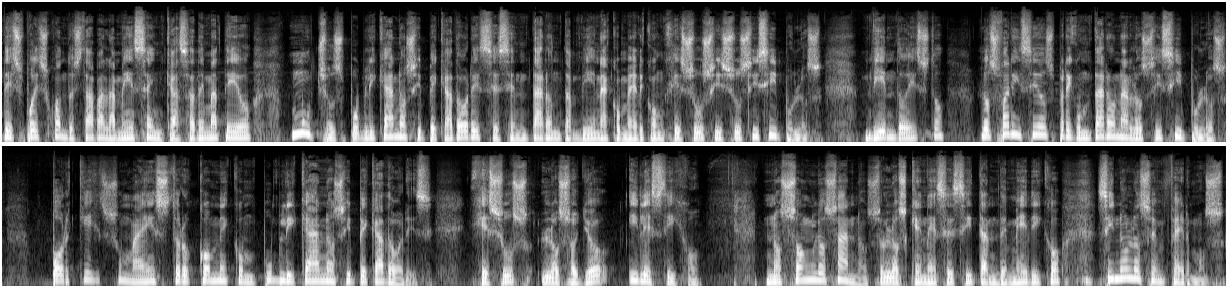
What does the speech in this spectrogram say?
Después, cuando estaba a la mesa en casa de Mateo, muchos publicanos y pecadores se sentaron también a comer con Jesús y sus discípulos. Viendo esto, los fariseos preguntaron a los discípulos, ¿por qué su maestro come con publicanos y pecadores? Jesús los oyó y les dijo, no son los sanos los que necesitan de médico, sino los enfermos.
